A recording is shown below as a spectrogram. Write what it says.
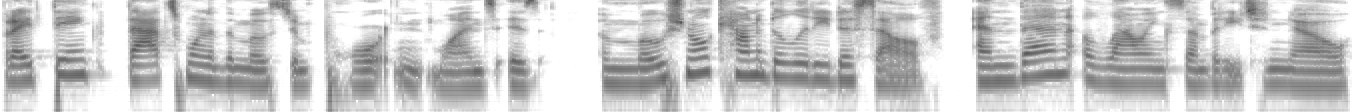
But I think that's one of the most important ones is emotional accountability to self and then allowing somebody to know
